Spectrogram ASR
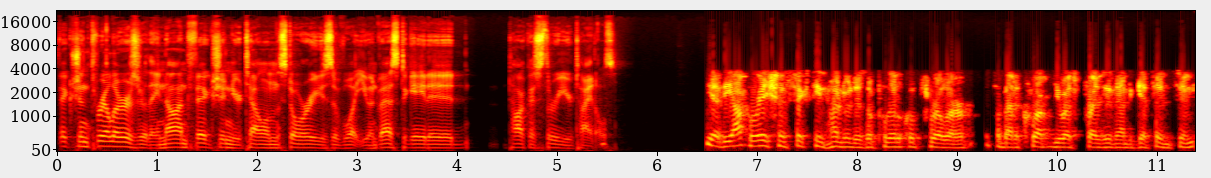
fiction thrillers? Are they nonfiction? You're telling the stories of what you investigated. Talk us through your titles. Yeah, the Operation 1600 is a political thriller. It's about a corrupt U.S. president that gets, into,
